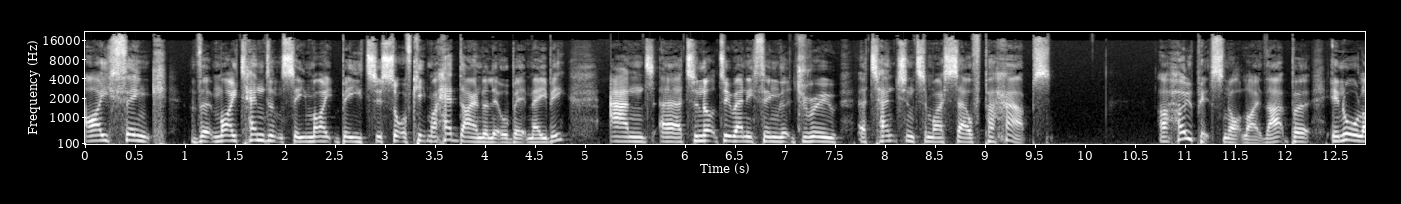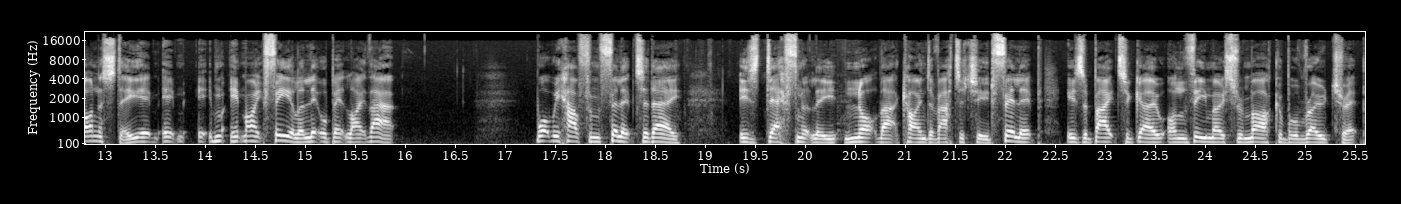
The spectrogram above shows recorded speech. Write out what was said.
I think that my tendency might be to sort of keep my head down a little bit, maybe, and uh, to not do anything that drew attention to myself, perhaps. I hope it's not like that, but in all honesty, it, it, it, it might feel a little bit like that. What we have from Philip today is definitely not that kind of attitude. Philip is about to go on the most remarkable road trip.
